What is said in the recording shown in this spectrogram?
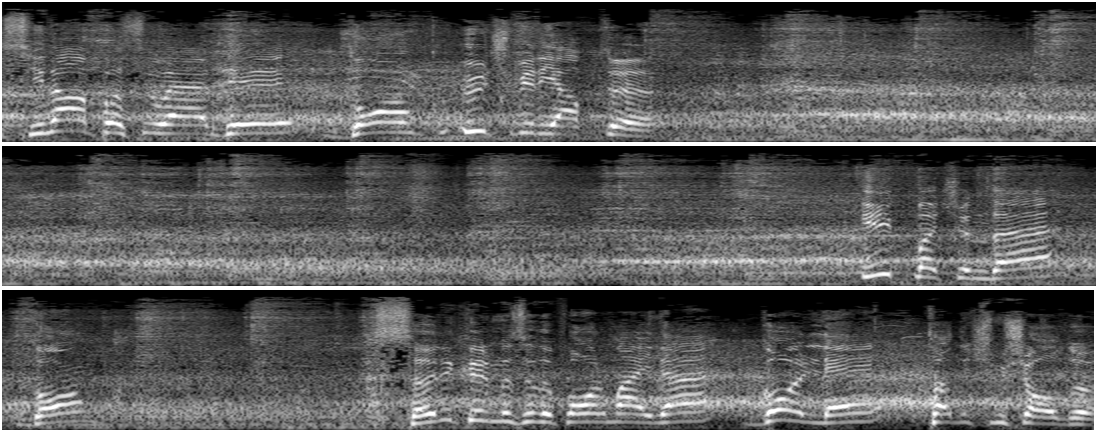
Sinan pası verdi. Donk 3-1 yaptı. İlk maçında Donk sarı kırmızılı formayla golle tanışmış oldu.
